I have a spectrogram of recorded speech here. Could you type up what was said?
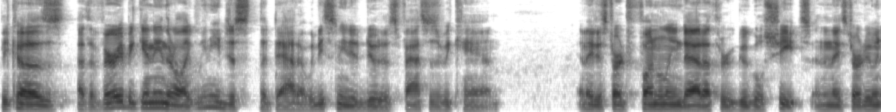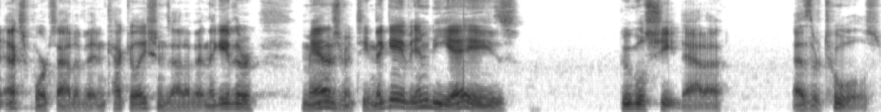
Because at the very beginning, they're like, we need just the data. We just need to do it as fast as we can and they just started funneling data through Google Sheets, and then they started doing exports out of it and calculations out of it. And they gave their management team, they gave MBAs Google Sheet data as their tools,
